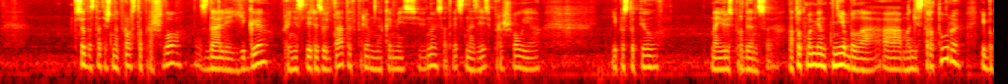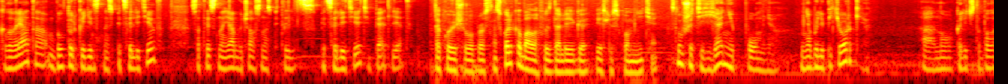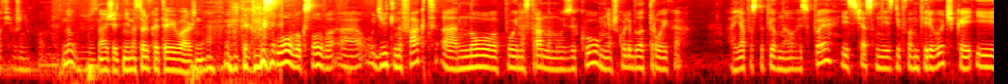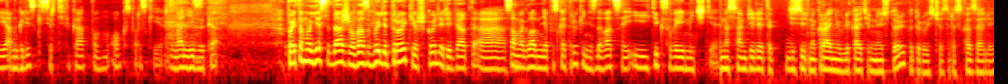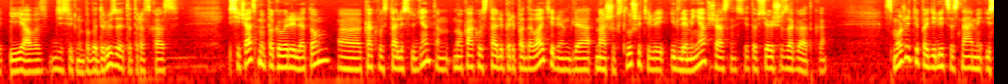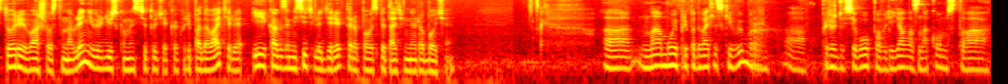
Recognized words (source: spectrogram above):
все достаточно просто прошло. Сдали ЕГЭ, принесли результаты в приемную комиссию. Ну и, соответственно, здесь прошел я и поступил на юриспруденцию. На тот момент не было а, магистратуры и бакалавриата, был только единственный специалитет. Соответственно, я обучался на специалитете 5 лет. Такой еще вопрос. На сколько баллов вы сдали ЕГЭ, если вспомните? Слушайте, я не помню. У меня были пятерки, а, но количество баллов я уже не помню. Ну, значит, не настолько это и важно. К слову, к слову, а, удивительный факт, но по иностранному языку у меня в школе была тройка. А я поступил на ОСП, и сейчас у меня есть диплом переводчика и английский сертификат, по-моему, оксфордский, знание языка. Поэтому, если даже у вас были тройки в школе, ребят, самое главное не опускать руки, не сдаваться и идти к своей мечте. На самом деле, это действительно крайне увлекательная история, которую вы сейчас рассказали. И я вас действительно благодарю за этот рассказ. Сейчас мы поговорили о том, э, как вы стали студентом, но как вы стали преподавателем для наших слушателей и для меня, в частности, это все еще загадка. Сможете поделиться с нами историей вашего становления в юридическом институте как преподавателя и как заместителя директора по воспитательной работе? А, на мой преподавательский выбор а, прежде всего повлияло знакомство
